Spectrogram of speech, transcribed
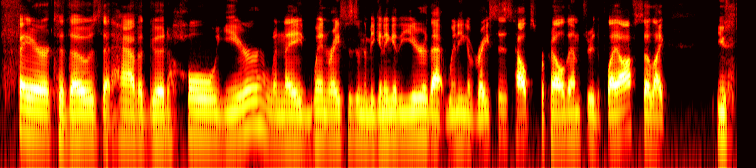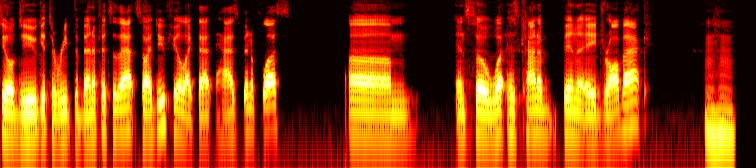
fair to those that have a good whole year when they win races in the beginning of the year that winning of races helps propel them through the playoffs so like you still do get to reap the benefits of that so i do feel like that has been a plus um and so what has kind of been a drawback Mhm.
